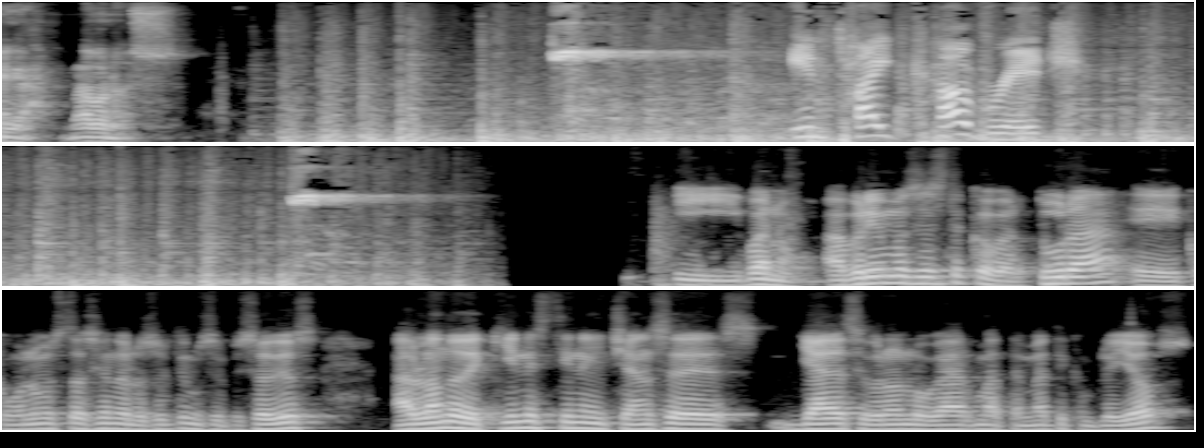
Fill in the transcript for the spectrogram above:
Venga, vámonos. In tight coverage. Y bueno, abrimos esta cobertura, eh, como lo hemos estado haciendo en los últimos episodios, hablando de quienes tienen chances ya de asegurar un lugar matemático en playoffs.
